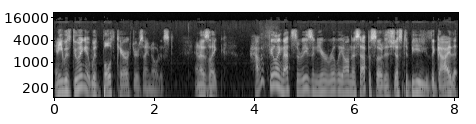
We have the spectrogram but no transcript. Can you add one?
And he was doing it with both characters I noticed. And I was like, have a feeling that's the reason you're really on this episode is just to be the guy that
